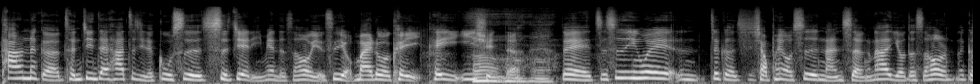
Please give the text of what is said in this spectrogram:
他那个沉浸在他自己的故事世界里面的时候，也是有脉络可以可以依循的。对，只是因为嗯，这个小朋友是男生，那有的时候那个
